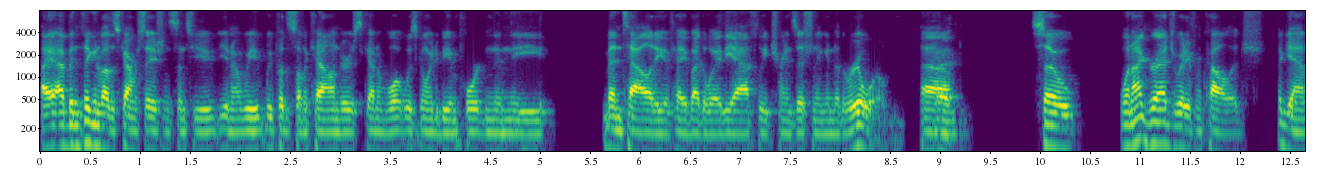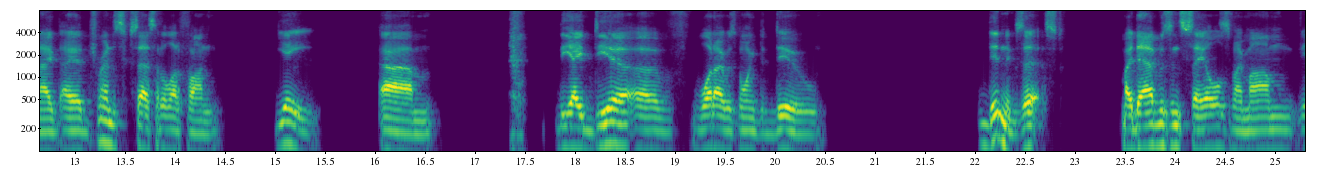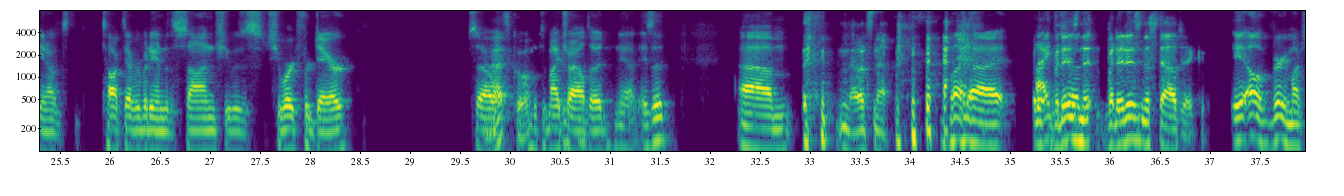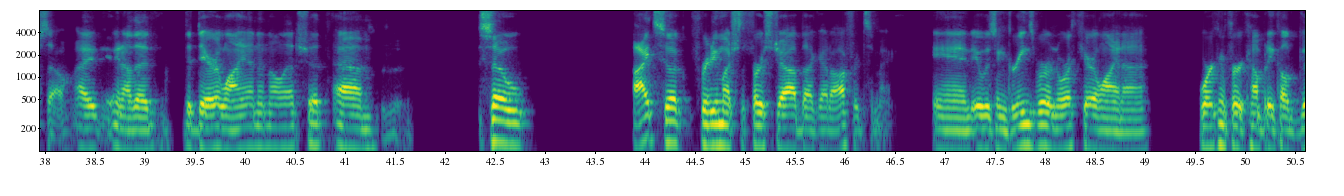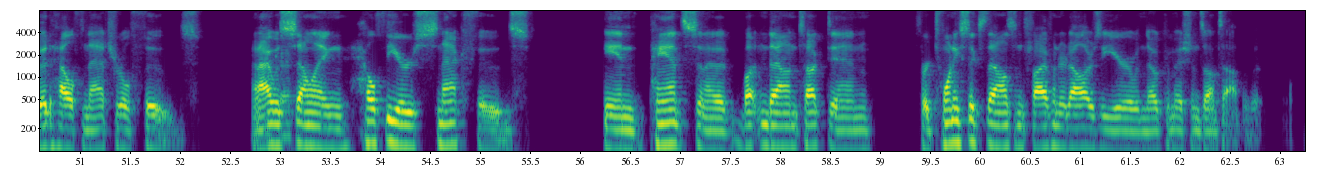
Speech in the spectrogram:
I, I've been thinking about this conversation since you you know we we put this on the calendars, kind of what was going to be important in the mentality of hey, by the way, the athlete transitioning into the real world. Um, Right. So when I graduated from college, again, I, I had tremendous success, had a lot of fun. Yay! Um, the idea of what I was going to do didn't exist. My dad was in sales. My mom, you know, talked to everybody under the sun. She was she worked for DARE. So That's cool. To my childhood, yeah, is it? Um, no, it's not. but uh, but, it, but it is but it is nostalgic. it, oh, very much so. I, you know, the the DARE Lion and all that shit. Um, so I took pretty much the first job that got offered to me, and it was in Greensboro, North Carolina, working for a company called Good Health Natural Foods, and I was Okay. selling healthier snack foods in pants and a button down tucked in for twenty six thousand five hundred dollars a year with no commissions on top of it.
